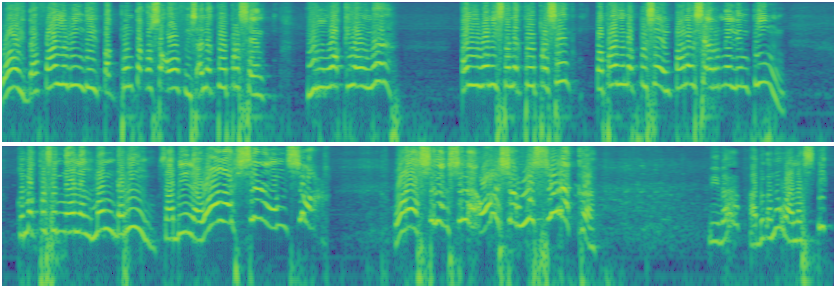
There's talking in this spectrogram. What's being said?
Why? The following day, pagpunta ko sa office, ang nagpe-present, yung wakyaw na. Taiwanese na nagpe-present. Paano mag-present? Parang si Arnel Limping. Kung magpresent nga lang Mandarin, sabi nila, wala silang sa, wala silang sila, wala siya wasak. Di ba? Sabi ko, ano, wala stick.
